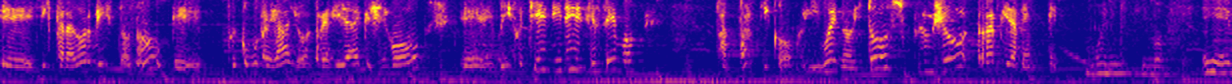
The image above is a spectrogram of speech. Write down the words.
eh, disparador de esto, ¿no? Fue como un regalo en realidad que llegó, eh, me dijo, che, mire, si hacemos, fantástico, y bueno, y todo fluyó rápidamente. Buenísimo. Eh,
